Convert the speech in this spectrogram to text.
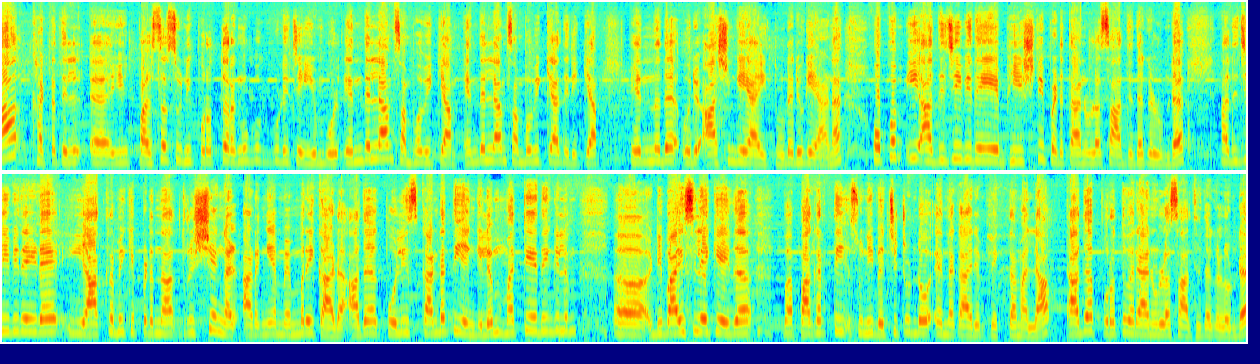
ആ ഘട്ടത്തിൽ ഈ പൾസർ സുനി പുറത്തിറങ്ങുക കൂടി ചെയ്യുമ്പോൾ എന്തെല്ലാം സംഭവിക്കാം എന്തെല്ലാം സംഭവിക്കാതിരിക്കാം എന്നത് ഒരു ആശങ്കയായി തുടരുകയാണ്. ഒപ്പം ഈ അതിജീവിതയെ ഭീഷണിപ്പെടുത്താനുള്ള സാധ്യതകളുണ്ട്. അതിജീവിതയുടെ ഈ ആക്രമിക്കപ്പെടുന്ന ദൃശ്യങ്ങൾ അടങ്ങിയ മെമ്മറി കാർഡ് അത് പോലീസ് കണ്ടെത്തിയെങ്കിലും മറ്റേതെങ്കിലും ഡിവൈസിലേക്ക് ഇത് പകർത്തി സുനി വെച്ചിട്ടുണ്ടോ എന്ന കാര്യം വ്യക്തമല്ല. അത് പുറത്തു വരാനുള്ള സാധ്യതകളുണ്ട്.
